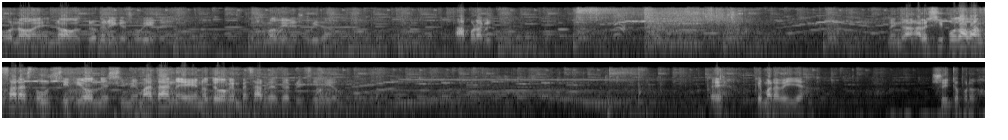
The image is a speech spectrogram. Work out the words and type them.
O no, ¿eh? No, creo que no hay que subir, ¿eh? No tiene subida. Ah, por aquí. Venga, a ver si puedo avanzar hasta un sitio donde si me matan eh, no tengo que empezar desde el principio. Eh, qué maravilla. Soy pro.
